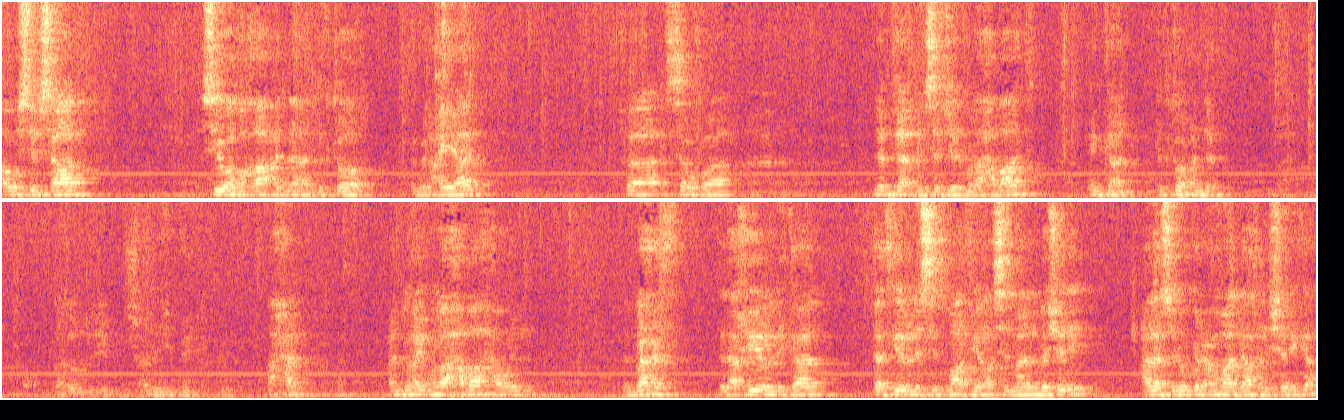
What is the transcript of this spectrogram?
أو استفسار سوى بقاء عندنا الدكتور ابن عياد فسوف آه، نبدأ بنسجل الملاحظات. إن كان دكتور عندك؟ أحد. عنده أي ملاحظة حول البحث الأخير اللي كان تأثير الاستثمار في رأس المال البشري؟ على سلوك العمال داخل الشركة.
